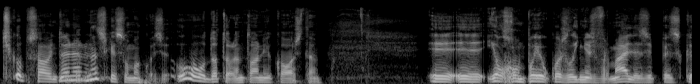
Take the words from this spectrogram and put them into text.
desculpe só, então, Não, não, não, não. se esqueça uma coisa. O doutor António Costa, eh, eh, ele rompeu com as linhas vermelhas e penso que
